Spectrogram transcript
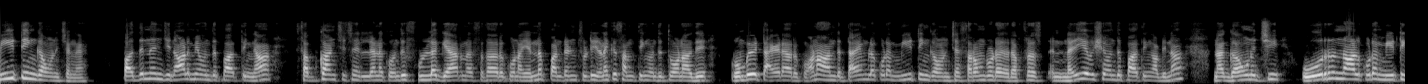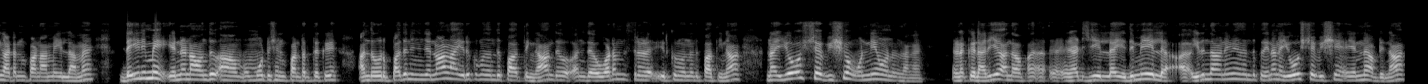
மீட்டிங் கவனிச்சேங்க. பதினஞ்சு நாளுமே வந்து பார்த்தீங்கன்னா சப்கான்சியஸ் இல்லை எனக்கு வந்து ஃபுல்லாக கேர்னஸ் தான் இருக்கும். நான் என்ன பண்ணுறேன்னு சொல்லிட்டு எனக்கு சம்திங் வந்து தோணாது. ரொம்பவே டயர்டாக இருக்கும். ஆனால் அந்த டைமில் கூட மீட்டிங் கவனிச்சேன். சரௌண்டோட ரெஃபரன்ஸ் நிறைய விஷயம் வந்து பார்த்தீங்க அப்படின்னா நான் கவனிச்சு ஒரு நாள் கூட மீட்டிங் அட்டன் பண்ணாமல் இல்லாமல் டெய்லியுமே என்ன நான் வந்து மோட்டிவேஷன் பண்ணுறதுக்கு அந்த ஒரு பதினஞ்சு நாள் நான் இருக்கும்போது வந்து பார்த்தீங்கன்னா அந்த அந்த உடம்பு சில இருக்கும்போது வந்து பார்த்தீங்கன்னா நான் யோசிச்ச விஷயம் ஒன்றே ஒன்று தாங்க. எனக்கு நிறைய அந்த எனர்ஜி இல்லை எதுவுமே இல்லை. இருந்தாலுமே வந்து பார்த்தீங்கன்னா நான் யோசிச்ச விஷயம் என்ன அப்படின்னா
